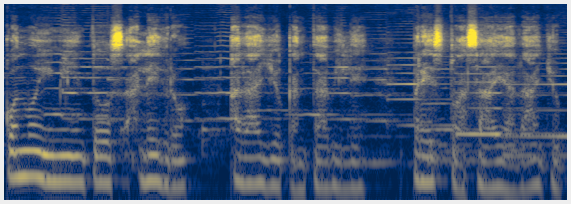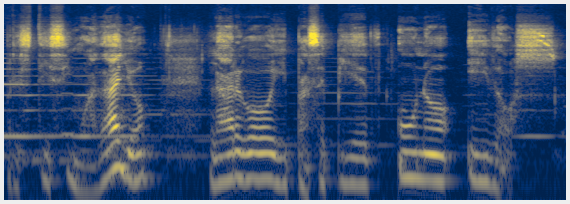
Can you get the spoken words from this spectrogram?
con movimientos allegro, adagio cantabile, presto assai adagio, prestísimo adagio, largo y pasepied 1 y 2.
